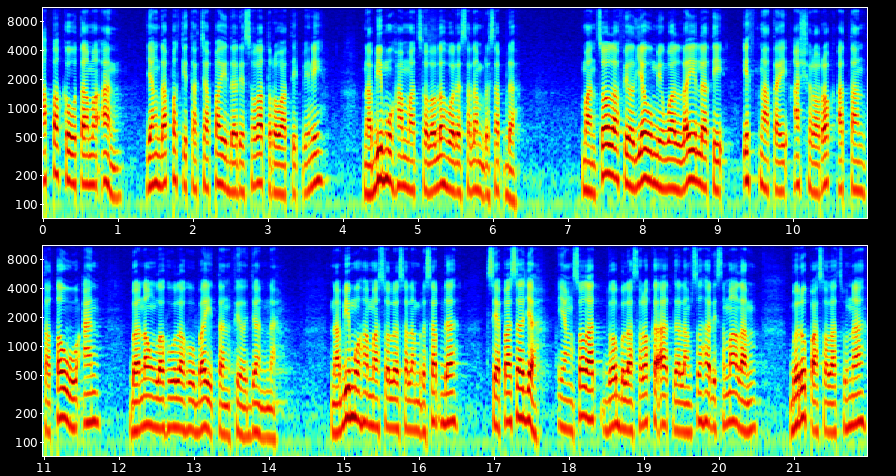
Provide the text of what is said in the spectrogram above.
apa keutamaan yang dapat kita capai dari sholat rawatib ini? Nabi Muhammad SAW bersabda, Man sholat fil yaumi wal laylati ithnatai asyra rak'atan tatawu'an banallahu lahu baitan fil jannah. Nabi Muhammad SAW bersabda, siapa saja yang sholat 12 rakaat dalam sehari semalam berupa sholat sunnah,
